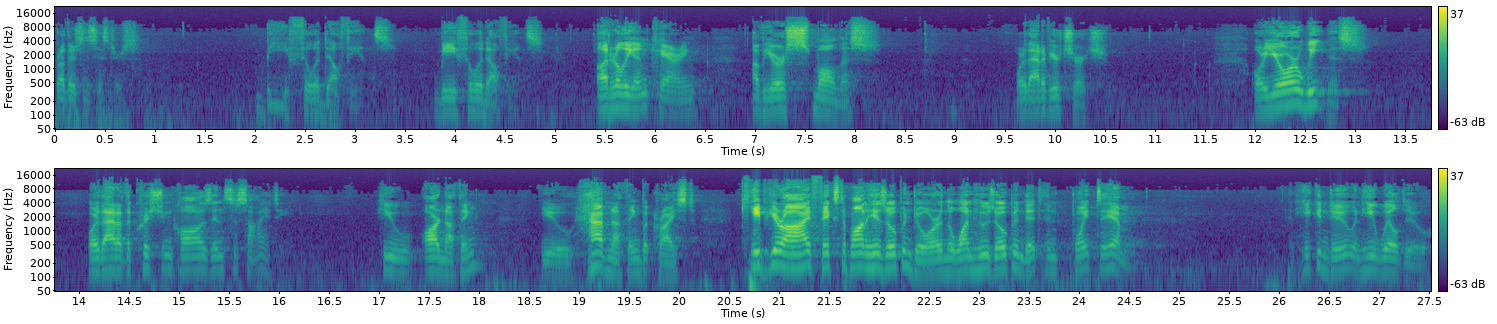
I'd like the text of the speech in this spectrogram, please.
Brothers and sisters, be Philadelphians. Be Philadelphians. Utterly uncaring of your smallness or that of your church or your weakness or that of the Christian cause in society. You are nothing. You have nothing but Christ. Keep your eye fixed upon his open door and the one who's opened it and point to him. And he can do and he will do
